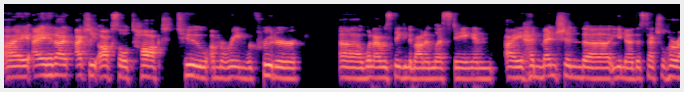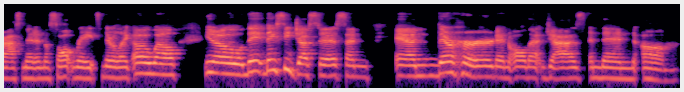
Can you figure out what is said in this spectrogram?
I, I had actually also talked to a Marine recruiter uh, when I was thinking about enlisting, and I had mentioned the, you know, the sexual harassment and assault rates, and they were like, "Oh, well, you know, they they see justice and and they're heard and all that jazz." And then, um,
